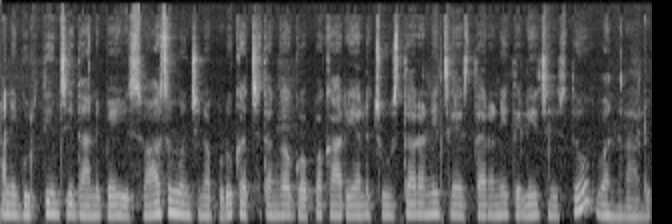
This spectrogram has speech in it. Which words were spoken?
అని గుర్తించి దానిపై విశ్వాసం ఉంచినప్పుడు ఖచ్చితంగా గొప్ప కార్యాలు చూస్తారని చేస్తారని తెలియచేస్తూ వందనాలు.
